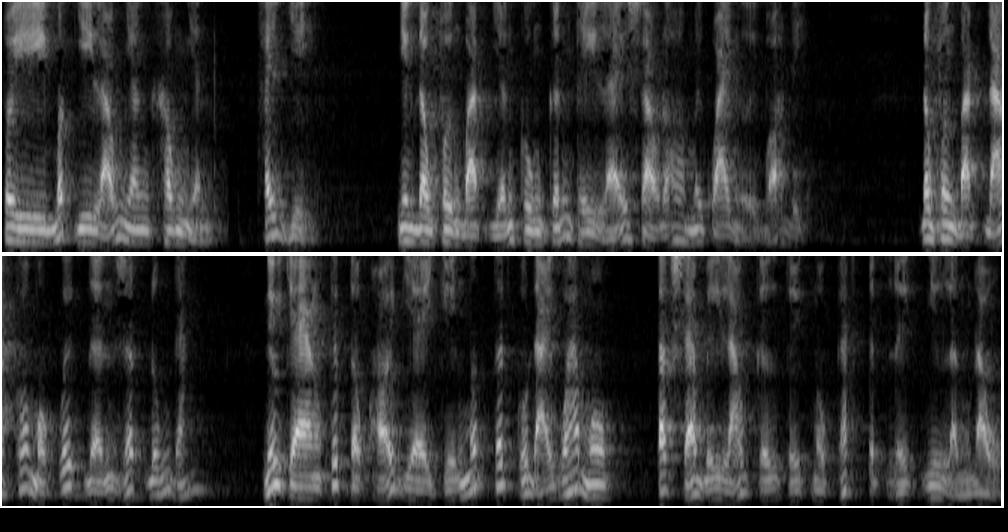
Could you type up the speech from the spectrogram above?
Tuy bất di lão nhân không nhìn, thấy gì, nhưng Đông Phương Bạch vẫn cung kính thi lễ sau đó mới quay người bỏ đi. Đông Phương Bạch đã có một quyết định rất đúng đắn. Nếu chàng tiếp tục hỏi về chuyện mất tích của Đại Quá Môn, tất sẽ bị lão cự tuyệt một cách kịch liệt như lần đầu.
